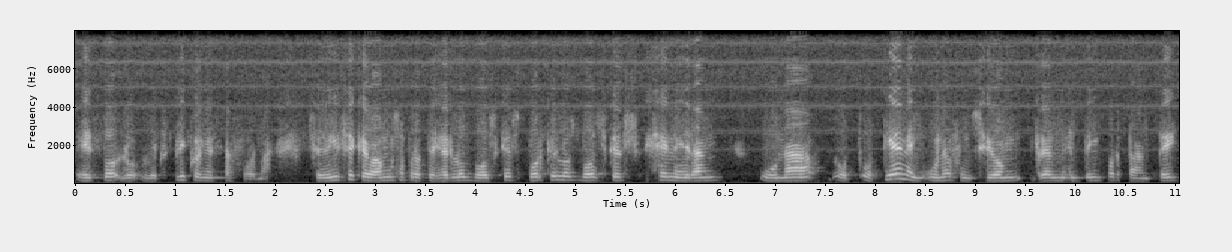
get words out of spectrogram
Esto lo, explico en esta forma. Se dice que vamos a proteger los bosques porque los bosques generan una o, tienen una función realmente importante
